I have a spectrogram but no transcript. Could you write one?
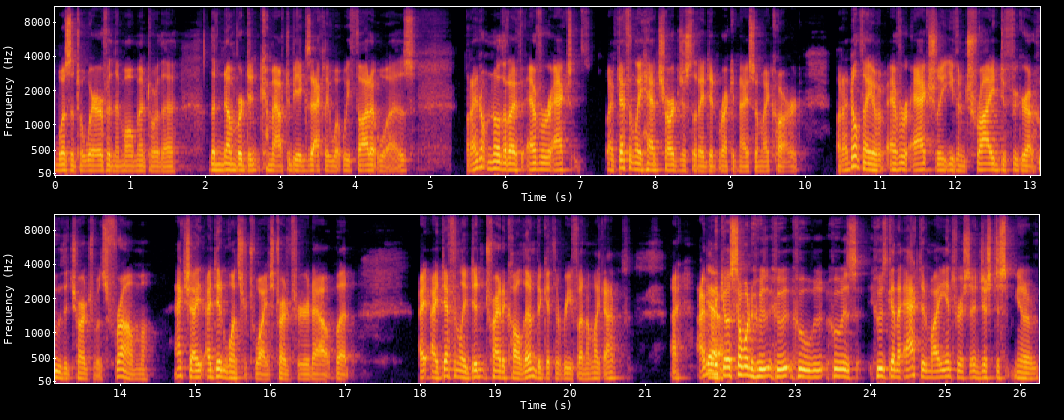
wasn't aware of in the moment, or the, the number didn't come out to be exactly what we thought it was. But I don't know that I've ever actually, I've definitely had charges that I didn't recognize on my card, but I don't think I've ever actually even tried to figure out who the charge was from. Actually, I, I did once or twice try to figure it out, but I, I definitely didn't try to call them to get the refund. I'm like, I, I, I'm going to go someone who who who who is who's going to act in my interest and just just you know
